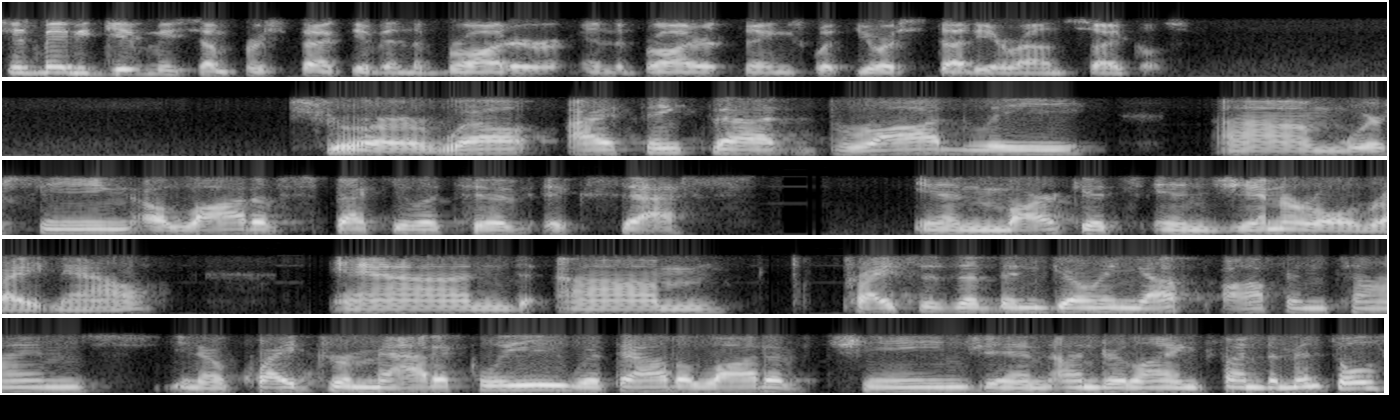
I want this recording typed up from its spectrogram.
just maybe give me some perspective in the broader in the broader things with your study around cycles. Sure. Well, I think that broadly um, we're seeing a lot of speculative excess in markets in general right now. And um, prices have been going up, oftentimes, you know, quite dramatically without a lot of change in underlying fundamentals.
